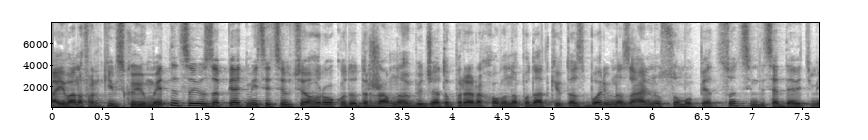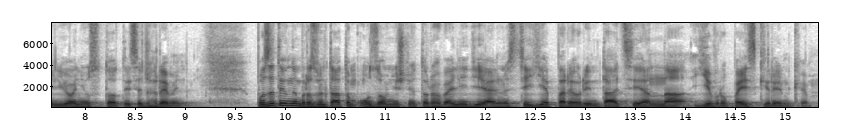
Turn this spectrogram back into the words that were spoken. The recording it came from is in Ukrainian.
А Івано-Франківською митницею за 5 місяців цього року до державного бюджету перераховано податків та зборів на загальну суму 579 мільйонів 100 тисяч гривень. Позитивним результатом у зовнішньоторговельній діяльності є переорієнтація на європейські ринки.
